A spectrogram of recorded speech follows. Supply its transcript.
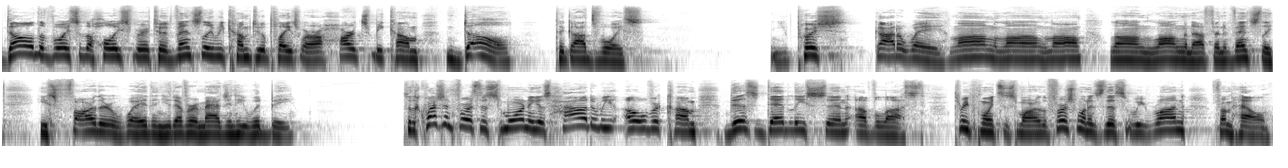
dull the voice of the Holy Spirit to eventually we come to a place where our hearts become dull to God's voice. And you push God away long, long, long, long, long enough, and eventually he's farther away than you'd ever imagine he would be. So the question for us this morning is how do we overcome this deadly sin of lust? Three points this morning. The first one is this we run from hell.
